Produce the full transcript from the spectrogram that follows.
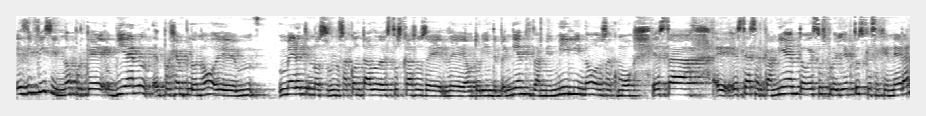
es difícil, ¿no? Porque bien, por ejemplo, ¿no? Eh, Meret nos, nos ha contado estos casos de, de, autoría independiente, también Mili, ¿no? O sea, como esta, eh, este acercamiento, estos proyectos que se generan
